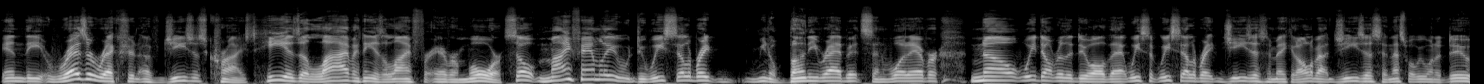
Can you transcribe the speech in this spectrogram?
in the resurrection of Jesus Christ. He is alive and he is alive forevermore. So, my family, do we celebrate, you know, bunny rabbits and whatever? No, we don't really do all that. We we celebrate Jesus and make it all about Jesus, and that's what we want to do.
